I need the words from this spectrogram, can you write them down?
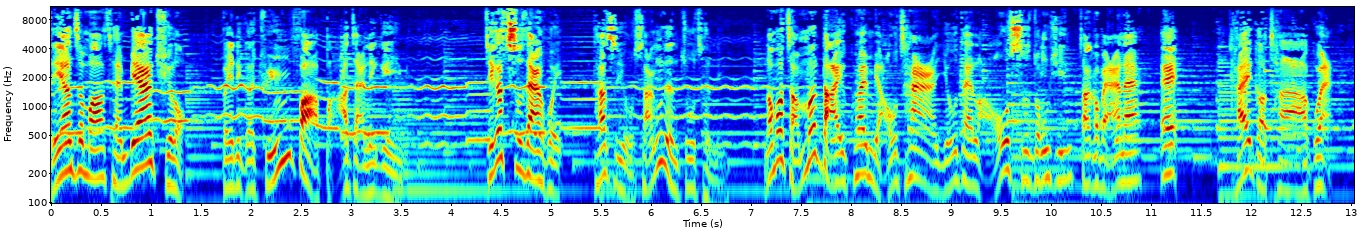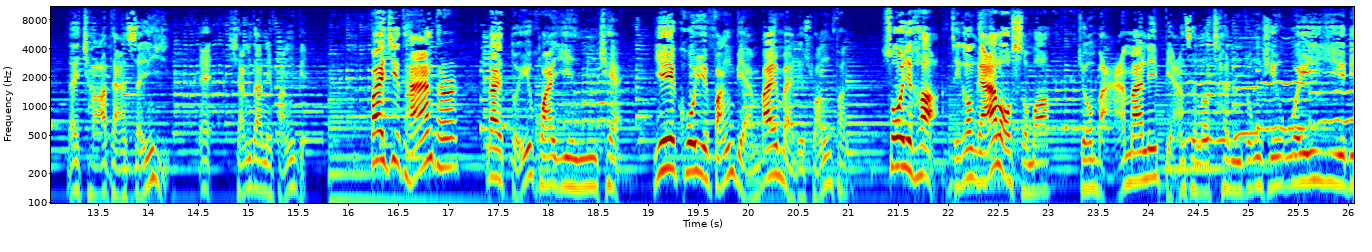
这样子嘛，才免去了被那个军阀霸占的厄运。这个慈善会它是由商人组成的，那么这么大一块庙产又在闹市中心，咋个办呢？哎，开个茶馆来洽谈生意，哎，相当的方便。摆起摊摊儿来兑换银钱，也可以方便买卖的双方。所以哈，这个安乐寺嘛，就慢慢的变成了城中心唯一的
